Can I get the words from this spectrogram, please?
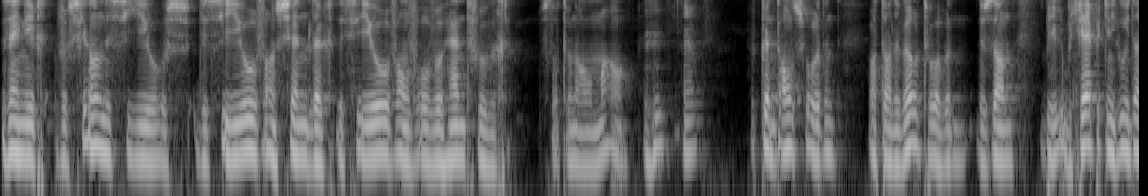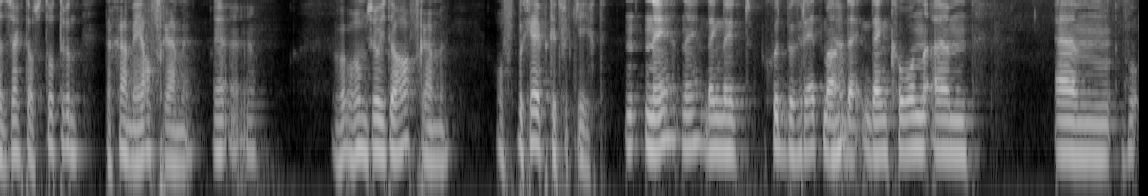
zijn hier verschillende CEO's. De CEO van Schindler, de CEO van Volvo Gent vroeger, stotteren allemaal. Mhm, ja. Je kunt alles worden wat dat wilt worden. Dus dan be- begrijp ik niet goed dat je zegt dat stotteren, dat gaat mij afremmen. Ja, ja, ja. Wa- Waarom zou je dat afremmen? Of begrijp ik het verkeerd? N- Nee, nee, ik denk dat je het goed begrijpt, maar ik denk- gewoon... ehm, ehm, voor,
